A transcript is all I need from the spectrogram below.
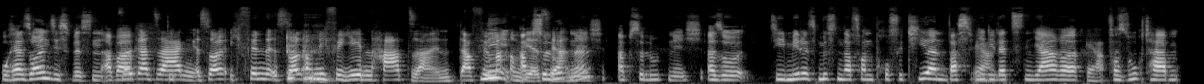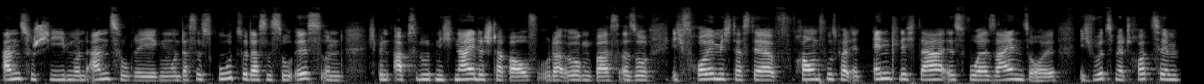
woher sollen sie es wissen? Aber ich wollte gerade sagen, es soll, ich finde, es soll auch nicht für jeden hart sein. Dafür nee, machen wir es ja, ne? Nicht, absolut nicht. Also die Mädels müssen davon profitieren, was wir ja. die letzten Jahre ja. versucht haben anzuschieben und anzuregen. Und das ist gut so, dass es so ist. Und ich bin absolut nicht neidisch darauf oder irgendwas. Also ich freue mich, dass der Frauenfußball endlich da ist, wo er sein soll. Ich würde es mir trotzdem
